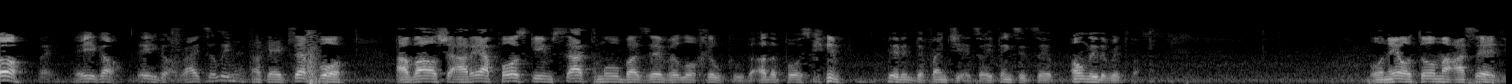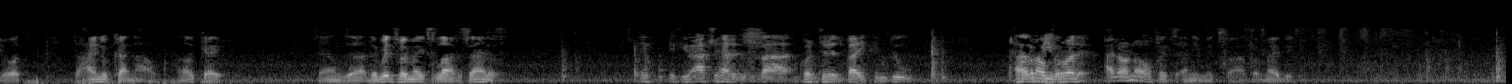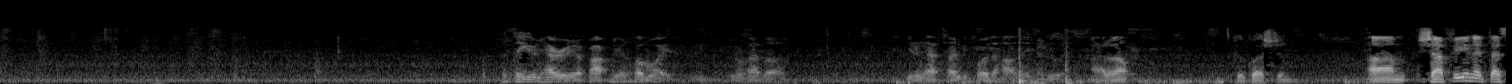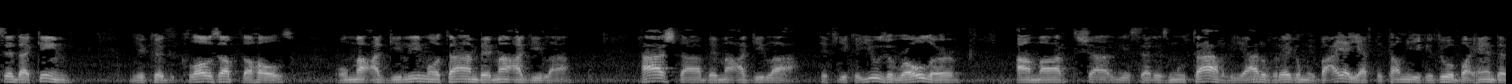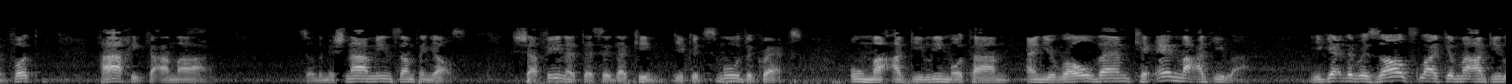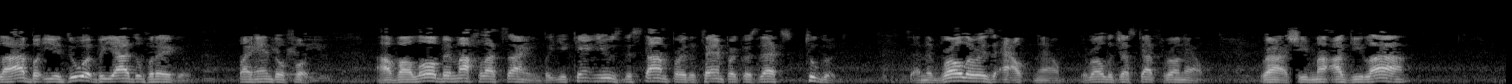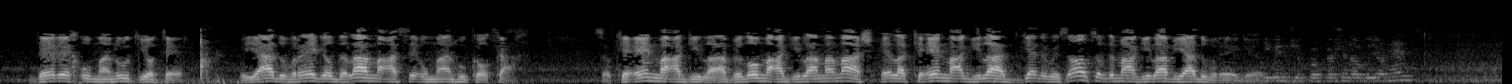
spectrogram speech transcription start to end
There you go, there you go, right, Salim? Okay, except for, אבל שערי הפוסקים סתמו בזה ולא חילקו. The other poskim didn't differentiate, so he thinks it's uh, only the ritva. בונה אותו מעשה הדיוט, דהיינו כנ"ל. Okay. Sounds, uh, the ritva makes a lot of sense. If, if you actually had a mitzvah, according to the mitzvah, you can do I don't, know however if you it- run it. I don't know if it's any mitzvah, but maybe. Let's say you inherited a property on home white. You don't have a. You don't have time before the holidays to do it. I don't know. Good question. Um, Shafin et hasedakim, you could close up the holes. Uma'agilim otam b'ma'agila. Hashta b'ma'agila. If you could use a roller, amart shar, you said is mutar, v'yaruv regel mibaya, you have to tell me you could do it by hand and foot. Hachi ka'amar. So the Mishnah means something else. Shafina tesedakim. You could smooth the cracks. Uma'agilim otam. And you roll them ke'en ma'agila. You get the results like a ma'agila, but you do it biyad uvregel. By hand or foot. Avalo b'machlatzayin. But you can't use the stamper, the tamper, because that's too good. And the roller is out now. The roller just got thrown out. Rashi ma'agila derech umanut yoter. ביד וברגל דלה מעשה אומן הוא כל כך. So כאין מעגילה ולא מעגילה ממש, אלא כאין מעגילה, get the results of the מעגילה ביד וברגל. Even if you're professional with your hands?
